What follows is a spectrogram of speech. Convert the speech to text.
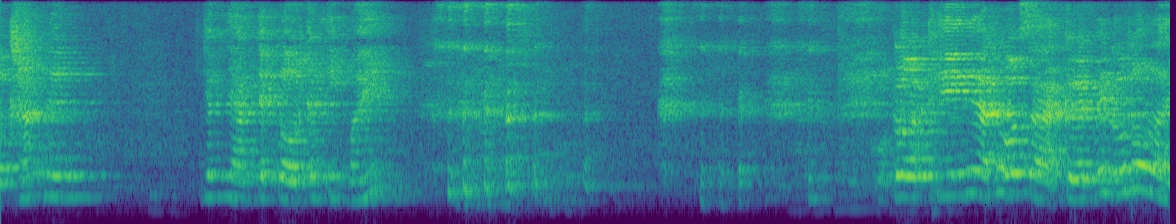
ธครั้งหนึ่งยังอยากจะโกรธกันอีกไหมโกรธทีเนี่ยโทสะเกิดไม่รู้เท่าไหร่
